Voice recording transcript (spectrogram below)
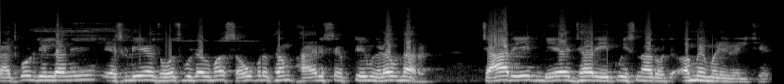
રાજકોટ જિલ્લાની એસડીએસ હોસ્પિટલમાં સૌ પ્રથમ ફાયર સેફ્ટી મેળવનાર ચાર એક બે હજાર એકવીસના રોજ અમે મેળવેલ છે.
